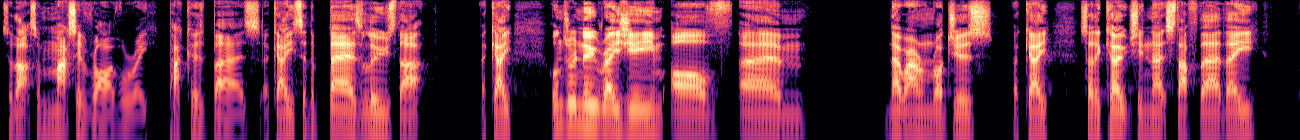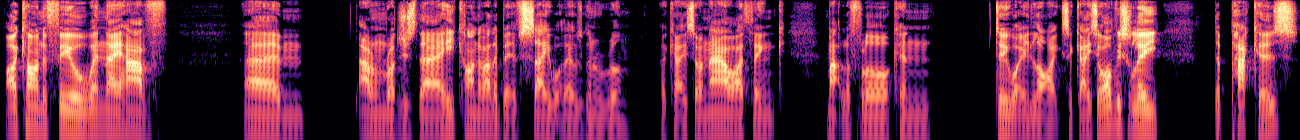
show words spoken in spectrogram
so that's a massive rivalry. Packers Bears. Okay, so the Bears lose that. Okay, under a new regime of um, no Aaron Rodgers. Okay, so the coaching that staff there, they I kind of feel when they have um, Aaron Rodgers there, he kind of had a bit of say what they was going to run. Okay, so now I think Matt LaFleur can do what he likes. Okay, so obviously the Packers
